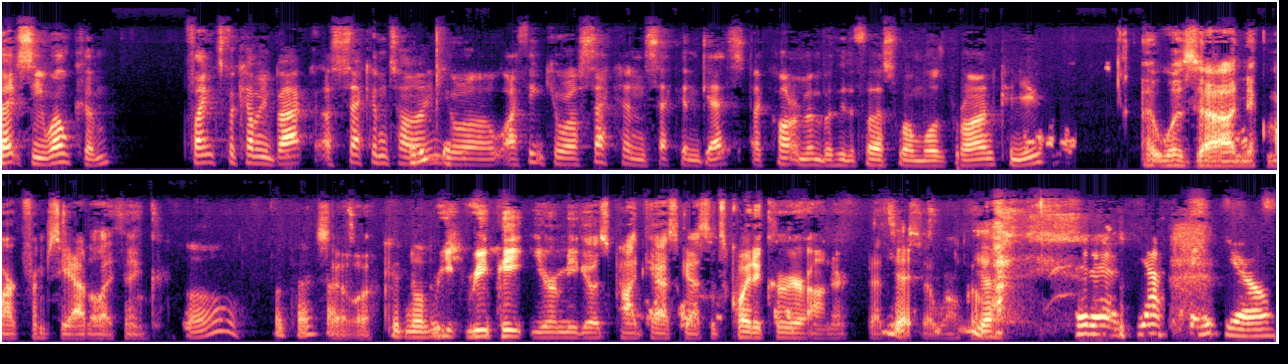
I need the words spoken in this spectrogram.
Betsy, welcome. Thanks for coming back a second time. You. You're, I think you're our second second guest. I can't remember who the first one was. Brian, can you? It was uh, Nick Mark from Seattle, I think. Oh, okay. So uh, good knowledge. Re- repeat your amigos podcast guest. It's quite a career honor. That's yeah. so welcome. Yeah, it is. Yes, thank you.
